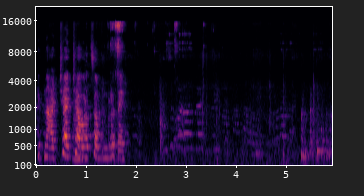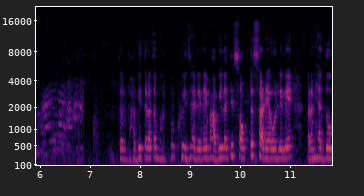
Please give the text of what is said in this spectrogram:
कितना अच्छा अच्छा। औरत सब रहता है। तर भाभी तर आता भरपूर खुश झालेली आहे. भाभीला ती सॉफ्टच साडी आवडलेली आहे. कारण ह्या दो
